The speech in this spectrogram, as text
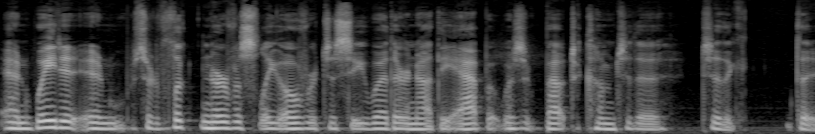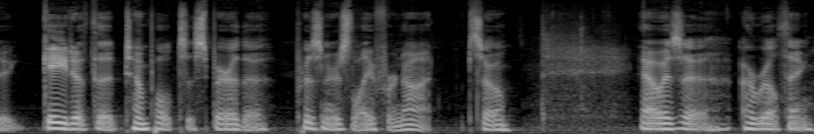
and waited and sort of looked nervously over to see whether or not the abbot was about to come to the to the the gate of the temple to spare the prisoner's life or not. So that was a, a real thing.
